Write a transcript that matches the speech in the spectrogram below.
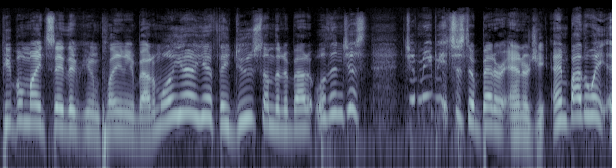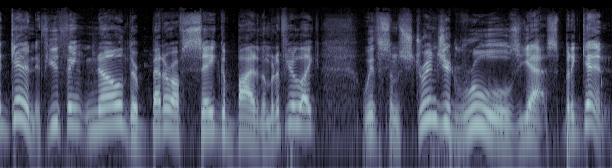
People might say they're complaining about them. Well, yeah, yeah. If they do something about it, well, then just, ju- maybe it's just a better energy. And by the way, again, if you think no, they're better off. Say goodbye to them. But if you're like with some stringent rules, yes. But again,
